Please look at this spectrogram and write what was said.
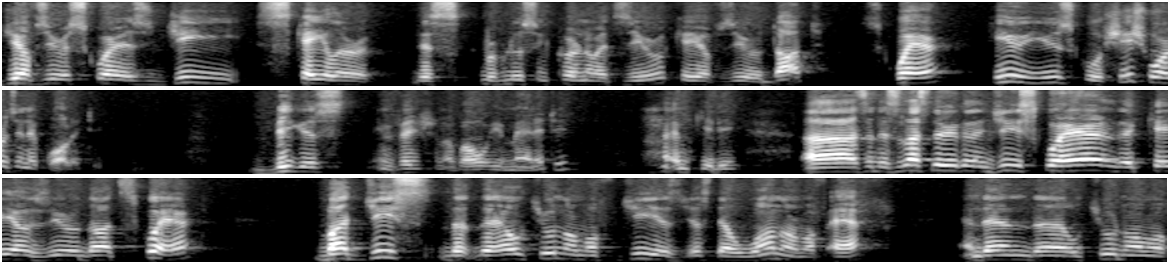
g of 0 square is g scalar, this reproducing kernel at 0, k of 0 dot square. Here you use Cauchy-Schwarz inequality. Biggest invention of all humanity. I'm kidding. Uh, so this is less or than g squared and the k of 0 dot square. But g, the, the L2 norm of g is just the L1 norm of f. And then the L2 norm of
